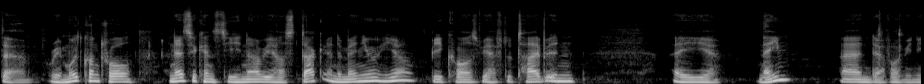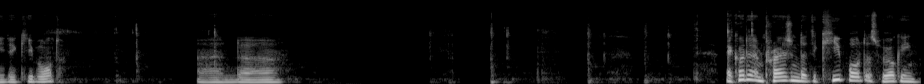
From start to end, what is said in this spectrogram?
the remote control. And as you can see now we are stuck in the menu here because we have to type in a name and therefore we need a keyboard. And uh, I got the impression that the keyboard is working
